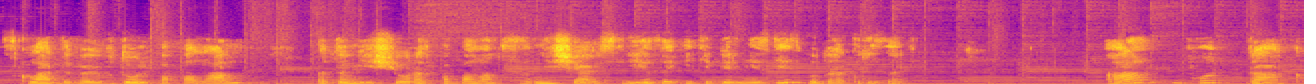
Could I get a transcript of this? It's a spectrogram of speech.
Складываю вдоль пополам, потом еще раз пополам, совмещаю срезы и теперь не здесь буду отрезать, а вот так.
